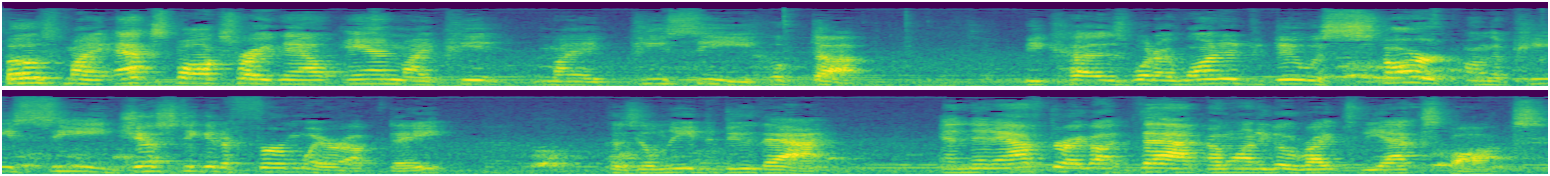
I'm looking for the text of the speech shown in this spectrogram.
both my Xbox right now and my P my PC hooked up. Because what I wanted to do was start on the PC just to get a firmware update, because you'll need to do that. And then after I got that, I want to go right to the Xbox.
